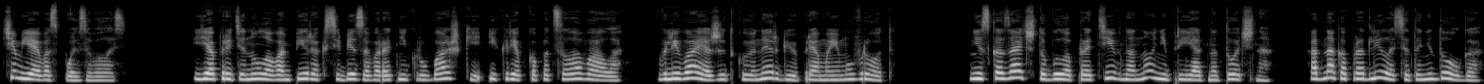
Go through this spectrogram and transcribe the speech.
чем я и воспользовалась. Я притянула вампира к себе за воротник рубашки и крепко поцеловала, вливая жидкую энергию прямо ему в рот. Не сказать, что было противно, но неприятно точно. Однако продлилось это недолго.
